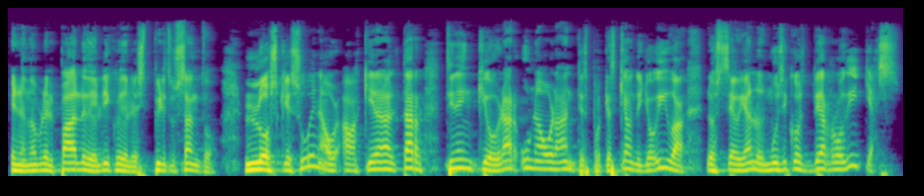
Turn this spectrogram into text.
en el nombre del Padre, del Hijo y del Espíritu Santo. Los que suben aquí al altar tienen que orar una hora antes, porque es que donde yo iba, los, se veían los músicos de rodillas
